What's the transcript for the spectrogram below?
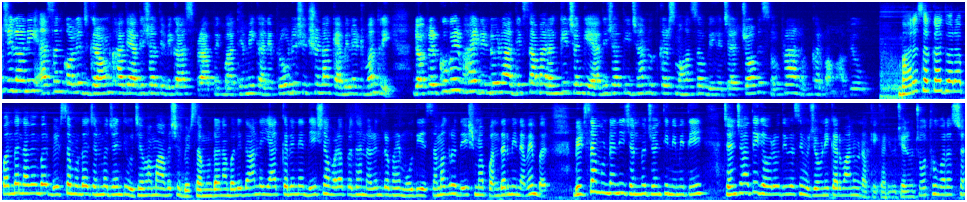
જિલ્લાની એસન કોલેજ ગ્રાઉન્ડ ખાતે આદિજાતિ વિકાસ પ્રાથમિક માધ્યમિક અને પ્રૌઢ શિક્ષણના કેબિનેટ મંત્રી ડોક્ટર કુબેરભાઈ ડિંડોના અધ્યક્ષતામાં રંગી ચંગે આદિજાતિ જન ઉત્કર્ષ મહોત્સવ બે હજાર ચોવીસનો પ્રારંભ કરવામાં આવ્યો. ભારત સરકાર દ્વારા પંદર નવેમ્બર બિરસા મુંડા જન્મ જયંતિ ઉજવવામાં આવે છે. બિરસા મુંડાના બલિદાનને યાદ કરીને દેશના વડાપ્રધાન નરેન્દ્રભાઈ મોદીએ સમગ્ર દેશમાં પંદરમી નવેમ્બર બિરસા મુંડાની જન્મ જયંતિ નિમિત્તે જનજાતિ ગૌરવ દિવસની ઉજવણી કરવાનું નક્કી કર્યું, જેનું ચોથું વર્ષ છે.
